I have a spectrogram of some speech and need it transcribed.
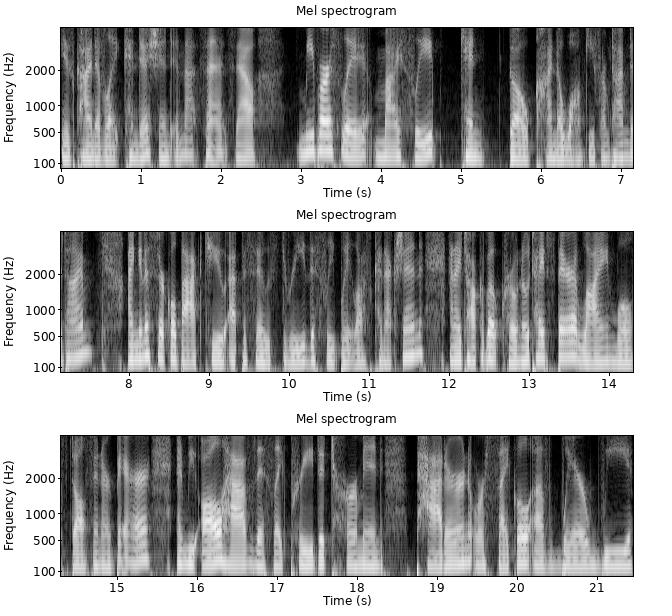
is kind of like conditioned in that sense. Now, me personally, my sleep can go kind of wonky from time to time. I'm going to circle back to episode three, the sleep weight loss connection. And I talk about chronotypes there lion, wolf, dolphin, or bear. And we all have this like predetermined pattern or cycle of where we,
